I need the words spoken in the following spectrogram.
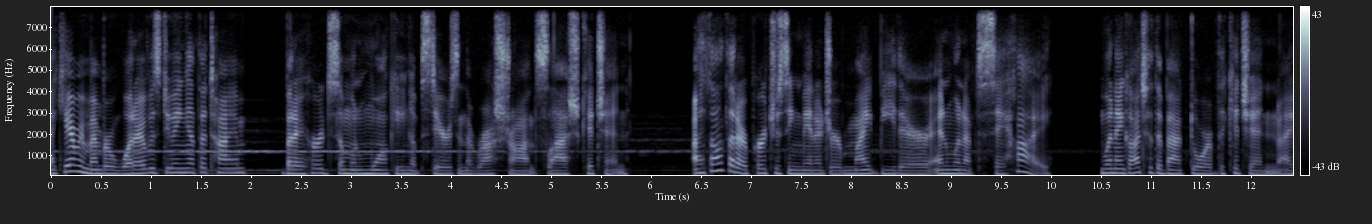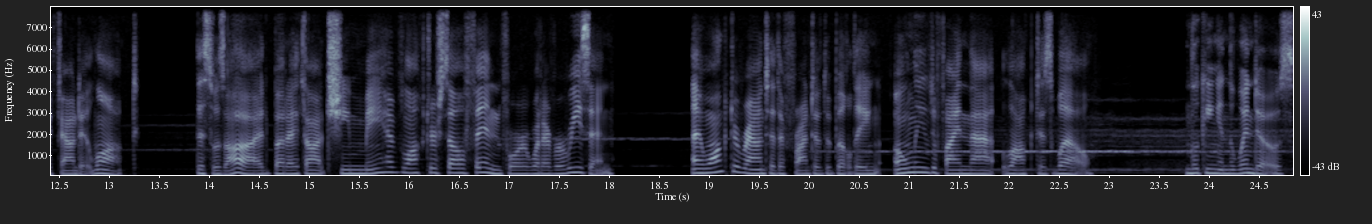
I can't remember what I was doing at the time, but I heard someone walking upstairs in the restaurant slash kitchen. I thought that our purchasing manager might be there and went up to say hi. When I got to the back door of the kitchen, I found it locked. This was odd, but I thought she may have locked herself in for whatever reason. I walked around to the front of the building only to find that locked as well. Looking in the windows,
